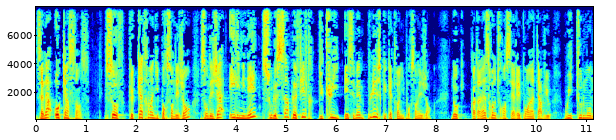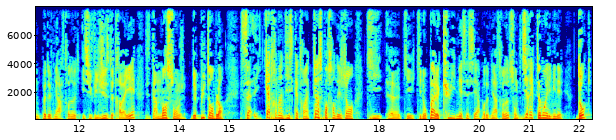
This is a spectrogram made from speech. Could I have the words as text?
Ça n'a aucun sens. Sauf que 90% des gens sont déjà éliminés sous le simple filtre du QI. Et c'est même plus que 90% des gens. Donc, quand un astronaute français répond en interview, oui, tout le monde peut devenir astronaute, il suffit juste de travailler, c'est un mensonge de but en blanc. 90-95% des gens qui, euh, qui, qui n'ont pas le QI nécessaire pour devenir astronaute sont directement éliminés. Donc,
